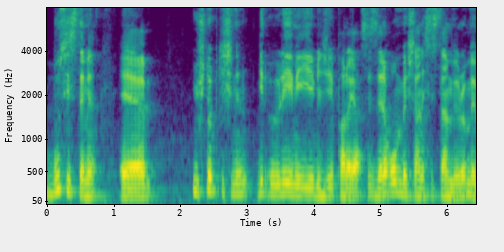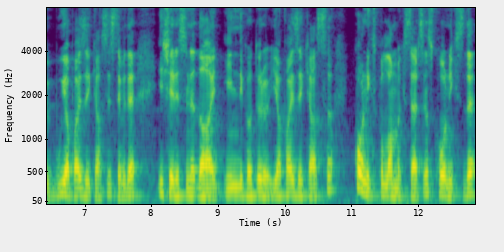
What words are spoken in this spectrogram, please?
Bu sistemi e, 3-4 kişinin bir öğle yemeği yiyebileceği paraya sizlere 15 tane sistem veriyorum ve bu yapay zeka sistemi de içerisine dahil. İndikatörü, yapay zekası Cornix kullanmak isterseniz Cornix'i de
